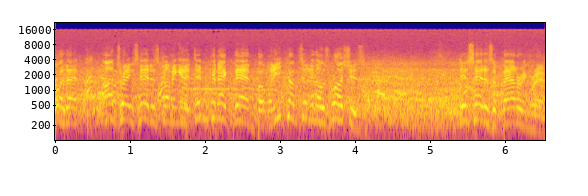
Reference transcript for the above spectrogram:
Boy, that Andries' head is coming in. It didn't connect then, but when he comes in in those rushes, his head is a battering ram.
